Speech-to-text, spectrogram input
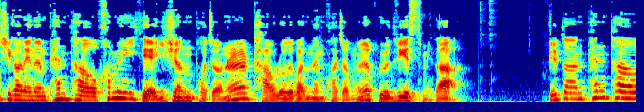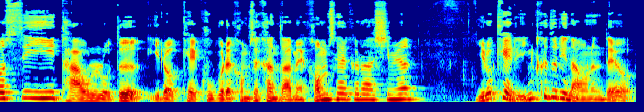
시간에는 펜타워 커뮤니티 에디션 버전을 다운로드 받는 과정을 보여드리겠습니다. 일단 펜타워 C 다운로드 이렇게 구글에 검색한 다음에 검색을 하시면 이렇게 링크들이 나오는데요.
